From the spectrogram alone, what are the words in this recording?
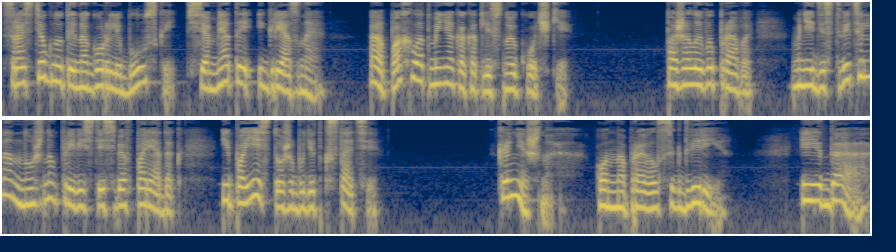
с расстегнутой на горле блузкой, вся мятая и грязная, а пахло от меня, как от лесной кочки. «Пожалуй, вы правы», мне действительно нужно привести себя в порядок, и поесть тоже будет кстати. Конечно, он направился к двери. И да,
